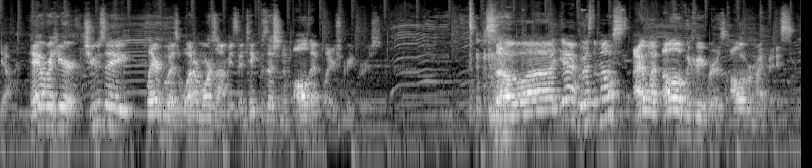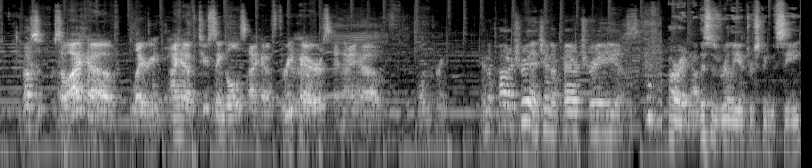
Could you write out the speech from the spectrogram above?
Yeah. Hey, over here. Choose a player who has one or more zombies and take possession of all that player's creepers. So, uh, yeah, who has the most? I want all of the creepers all over my face. So, so I have Larry, I have two singles, I have three pairs, and I have one three. And a partridge in a pear tree. All right, now this is really interesting to see.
